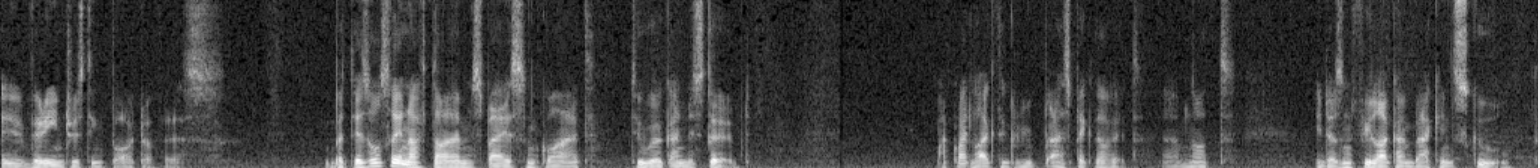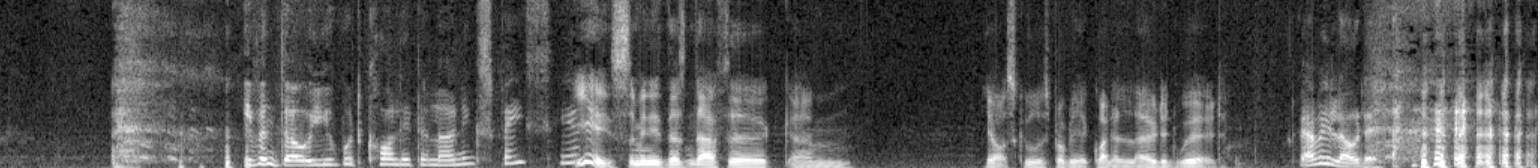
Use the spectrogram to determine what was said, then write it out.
a very interesting part of this but there's also enough time, space, and quiet to work undisturbed. I quite like the group aspect of it. I'm not. It doesn't feel like I'm back in school. Even though you would call it a learning space here? Yes, I mean it doesn't have the. Um, yeah, school is probably a, quite a loaded word. Very loaded.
